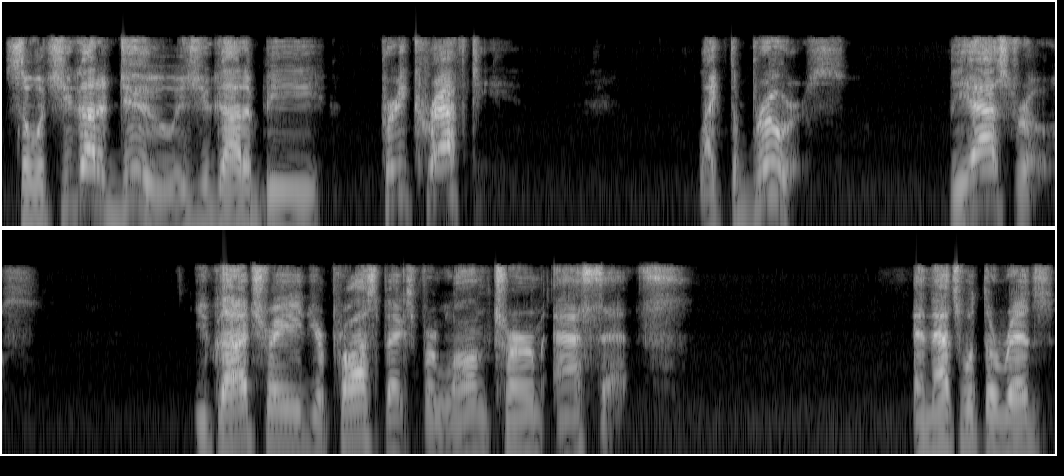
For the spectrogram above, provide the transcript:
so what you got to do is you got to be pretty crafty like the Brewers, the Astros. You got to trade your prospects for long term assets. And that's what the Reds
